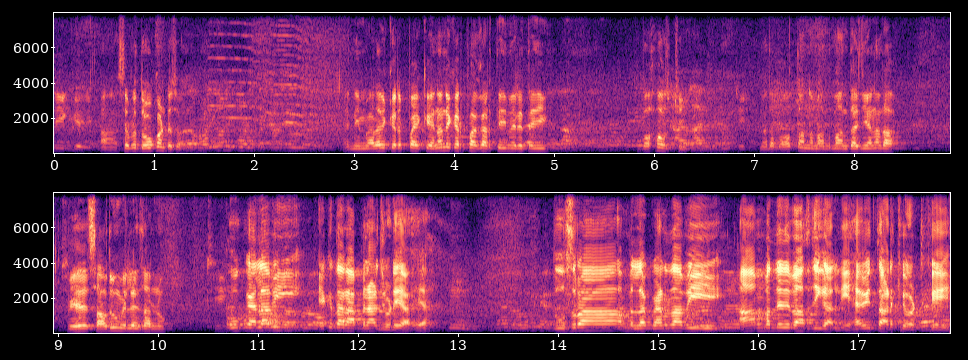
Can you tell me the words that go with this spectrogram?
ਠੀਕ ਹੈ ਜੀ। ਹਾਂ ਸਿਰਫ 2 ਘੰਟੇ ਸੌਂਦਾ ਮੈਂ। ਇੰਨੀ ਮਹਾਰਾਜ ਦੀ ਕਿਰਪਾ ਕਿ ਇਹਨਾਂ ਨੇ ਕਿਰਪਾ ਕਰਤੀ ਮੇਰੇ ਤੇ ਜੀ। ਬਹੁਤ ਠੀਕ ਹੈ ਜੀ। ਮੈਂ ਤਾਂ ਬਹੁਤ ਧੰਨਵਾਦ ਮੰਨਦਾ ਜੀ ਇਹਨਾਂ ਦਾ। ਵੀ ਇਹ ਸਾਧੂ ਮਿਲੇ ਸਾਨੂੰ। ਉਹ ਕਹਿਲਾ ਵੀ ਇੱਕ ਤਾਂ ਰੱਬ ਨਾਲ ਜੁੜਿਆ ਹੋਇਆ। ਦੂਸਰਾ ਮਤਲਬ ਕਹਿਣ ਦਾ ਵੀ ਆਮ ਬੰਦੇ ਦੇ ਵੱਸ ਦੀ ਗੱਲ ਨਹੀਂ ਹੈ ਵੀ ਤੜਕੇ ਉੱਠ ਕੇ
